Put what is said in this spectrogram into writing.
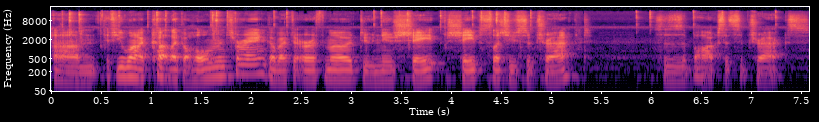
Um, if you want to cut like a hole in the terrain, go back to Earth mode, do new shape. Shapes lets you subtract. So this is a box that subtracts.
